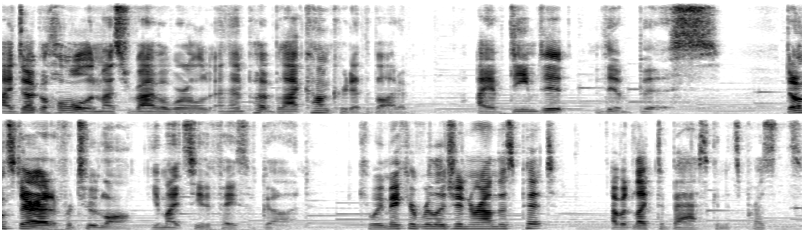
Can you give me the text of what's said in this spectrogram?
I dug a hole in my survival world and then put black concrete at the bottom. I have deemed it the abyss. Don't stare at it for too long. You might see the face of God. Can we make a religion around this pit? I would like to bask in its presence.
